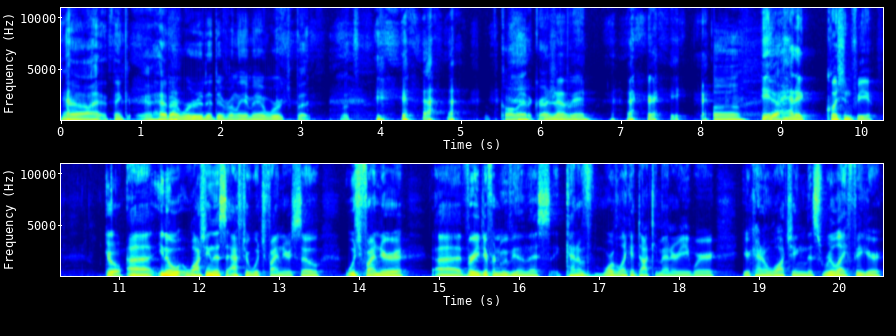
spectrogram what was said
No, I think had I worded it differently, it may have worked. But let's call that a crash. don't know, man. All right. Uh, Hey, yeah. I had a question for you. Go. uh, you know, watching this after Witchfinder. So Witchfinder, uh, very different movie than this. Kind of more of like a documentary where you're kind of watching this real life figure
